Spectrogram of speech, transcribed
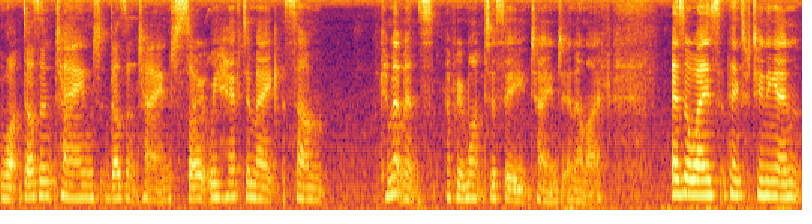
What doesn't change doesn't change. So we have to make some commitments if we want to see change in our life. As always, thanks for tuning in.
